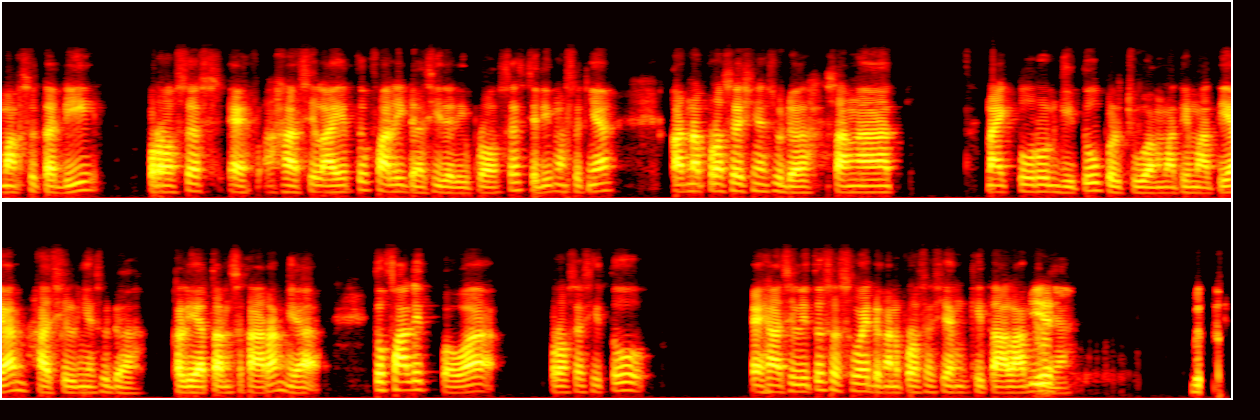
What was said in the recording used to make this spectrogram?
maksud tadi proses eh hasil akhir itu validasi dari proses. Jadi maksudnya karena prosesnya sudah sangat naik turun gitu, berjuang mati-matian, hasilnya sudah kelihatan sekarang ya itu valid bahwa proses itu eh hasil itu sesuai dengan proses yang kita alami Yes. ya. betul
